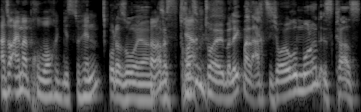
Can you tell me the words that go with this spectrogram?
also einmal pro Woche gehst du hin. Oder so, ja. Aber es ist trotzdem ja. teuer. Überleg mal, 80 Euro im Monat ist krass.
